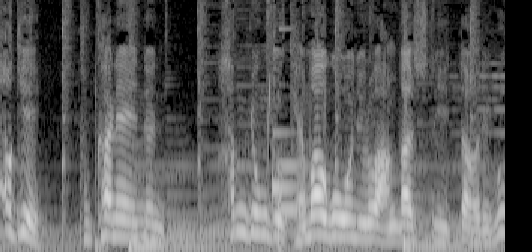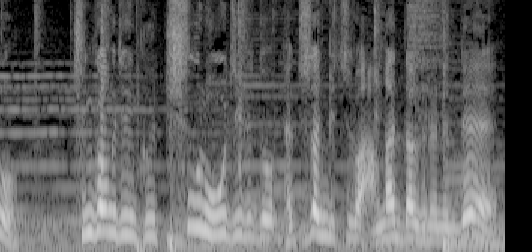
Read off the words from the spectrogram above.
저기 북한에 있는 함경도 개마고원으로 안 갈 수도 있다 그리고 중광진 그 추운 오지리도 백두산 밑으로 안 간다 그러는데 아,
